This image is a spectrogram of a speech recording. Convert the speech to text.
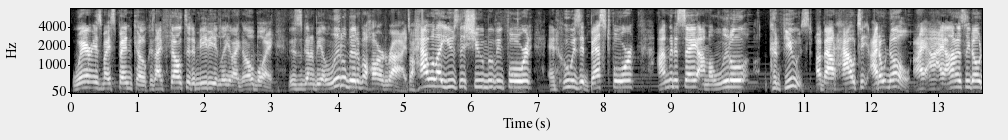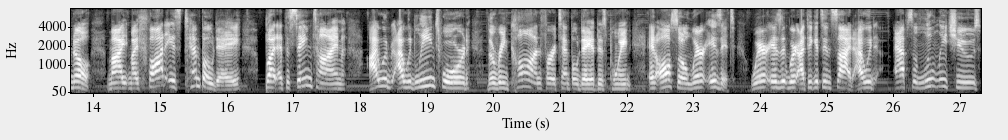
where is my Spenco? Because I felt it immediately like, oh boy, this is gonna be a little bit of a hard ride. So how will I use this shoe moving forward and who is it best for? I'm gonna say I'm a little confused about how to, I don't know. I, I honestly don't know. My, my thought is tempo day, but at the same time, I would I would lean toward the Rincon for a tempo day at this point, and also where is it? Where is it? Where I think it's inside. I would absolutely choose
